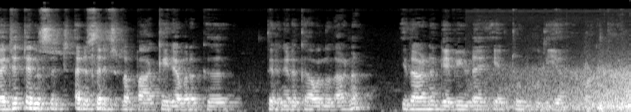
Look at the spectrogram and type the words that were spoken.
ബജറ്റ് അനുസരിച്ച് അനുസരിച്ചുള്ള പാക്കേജ് അവർക്ക് തിരഞ്ഞെടുക്കാവുന്നതാണ്. ഇതാണ് ഗവിയുടെ ഏറ്റവും പുതിയ വാർത്ത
